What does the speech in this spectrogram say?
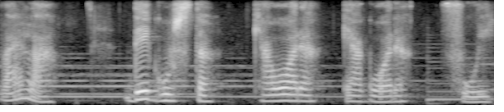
Vai lá, degusta, que a hora é agora. Fui.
